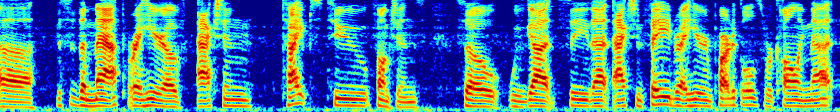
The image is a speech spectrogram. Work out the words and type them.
uh, this is the map right here of action types to functions. So we've got, see that action fade right here in particles, we're calling that.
